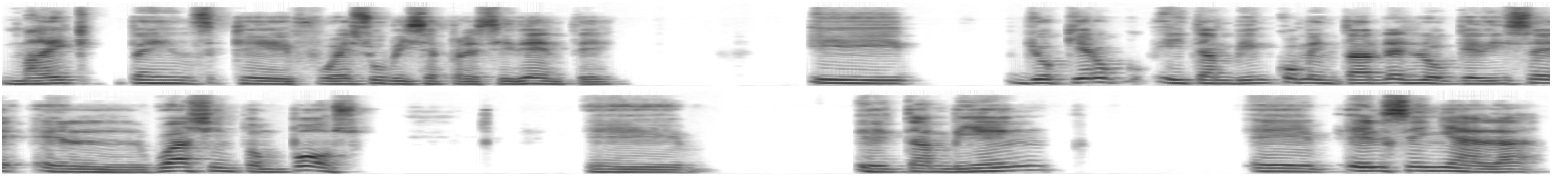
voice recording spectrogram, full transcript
Mike Pence, que fue su vicepresidente, y yo quiero y también comentarles lo que dice el Washington Post. Eh, eh, también él señala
